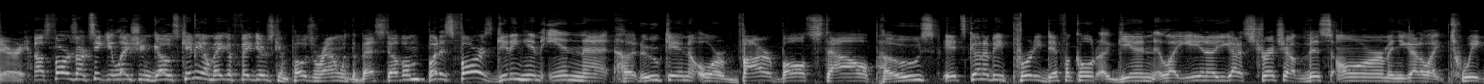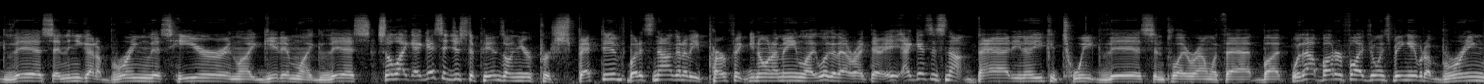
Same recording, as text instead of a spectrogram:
necessary. Now, as far as articulation goes, Kenny Omega figures can pose around with the best of them, but as far as getting him in that Hadouken or Fireball style pose, it's going to be pretty difficult. Again, like, you know, you got to stretch out this arm and you got to, like, tweak this and then you got to bring this here and, like, get him like this. So, like, I guess it just depends on your perspective, but it's not going to be perfect, you know what I mean? Like, look at that right there. It, I guess it's not bad, you know, you could tweak this and play around with that, but without butterfly joints being able to bring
